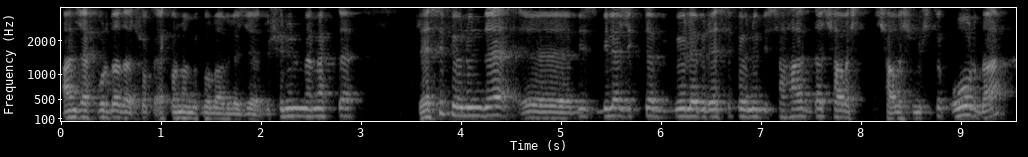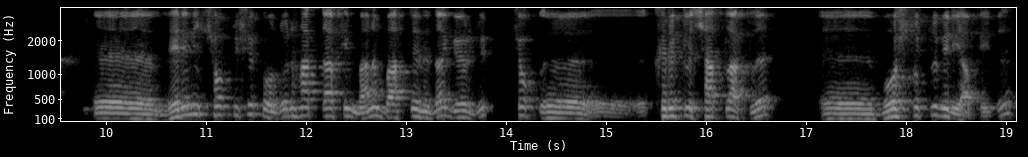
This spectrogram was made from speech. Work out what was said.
Ancak burada da çok ekonomik olabileceği düşünülmemekte. Resif önünde e, biz Bilecik'te böyle bir resif önü bir sahada çalış, çalışmıştık. Orada e, verimin çok düşük olduğunu hatta firmanın battığını da gördük. Çok e, kırıklı, çatlaklı, e, boşluklu bir yapıydı.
